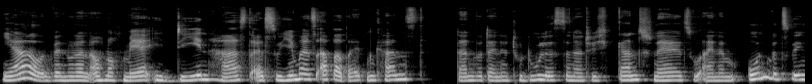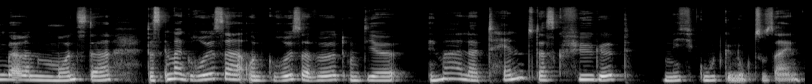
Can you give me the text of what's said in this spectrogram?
Ja, und wenn du dann auch noch mehr Ideen hast, als du jemals abarbeiten kannst, dann wird deine To-Do-Liste natürlich ganz schnell zu einem unbezwingbaren Monster, das immer größer und größer wird und dir immer latent das Gefühl gibt, nicht gut genug zu sein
